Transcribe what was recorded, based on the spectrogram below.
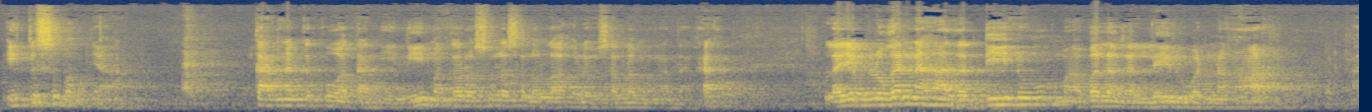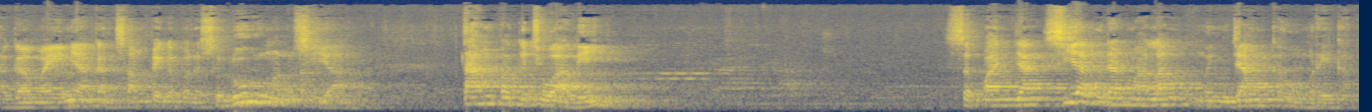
Itu sebabnya karena kekuatan ini maka Rasulullah Shallallahu Alaihi Wasallam mengatakan, la yablughanna hadzal dinu ma balagal lailu wan nahar. Agama ini akan sampai kepada seluruh manusia tanpa kecuali sepanjang siang dan malam menjangkau mereka.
